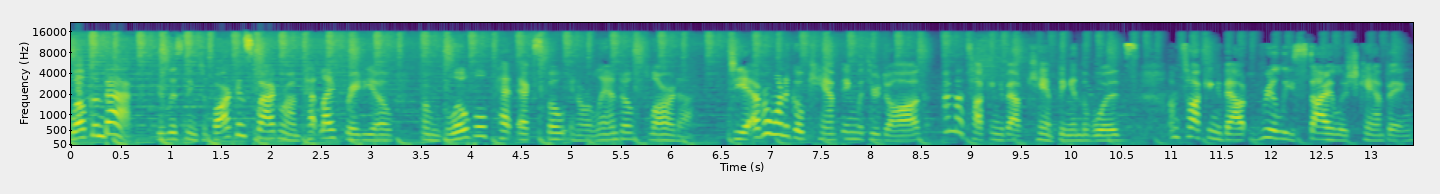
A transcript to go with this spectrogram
Welcome back. You're listening to Bark and Swagger on Pet Life Radio from Global Pet Expo in Orlando, Florida. Do you ever want to go camping with your dog? I'm not talking about camping in the woods. I'm talking about really stylish camping.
